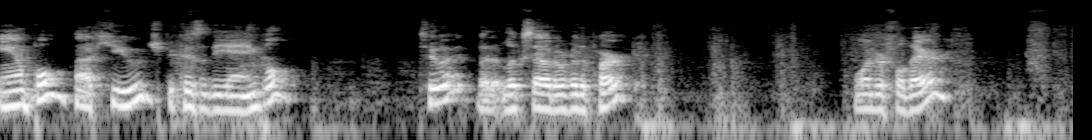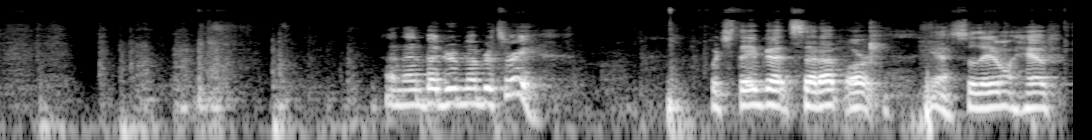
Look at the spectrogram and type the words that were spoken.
ample, not huge because of the angle to it, but it looks out over the park. Wonderful there. And then bedroom number three, which they've got set up, or yeah, so they don't have,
